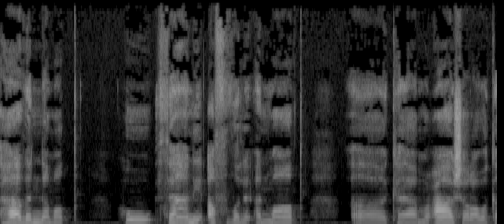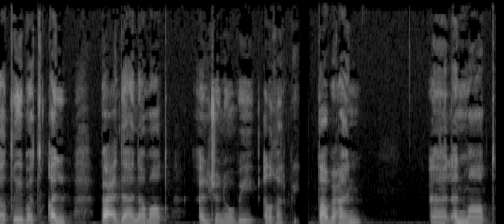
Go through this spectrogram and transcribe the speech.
آه، هذا النمط هو ثاني أفضل الأنماط آه، كمعاشرة وكطيبة قلب بعد نمط الجنوبي الغربي. طبعا آه، الأنماط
